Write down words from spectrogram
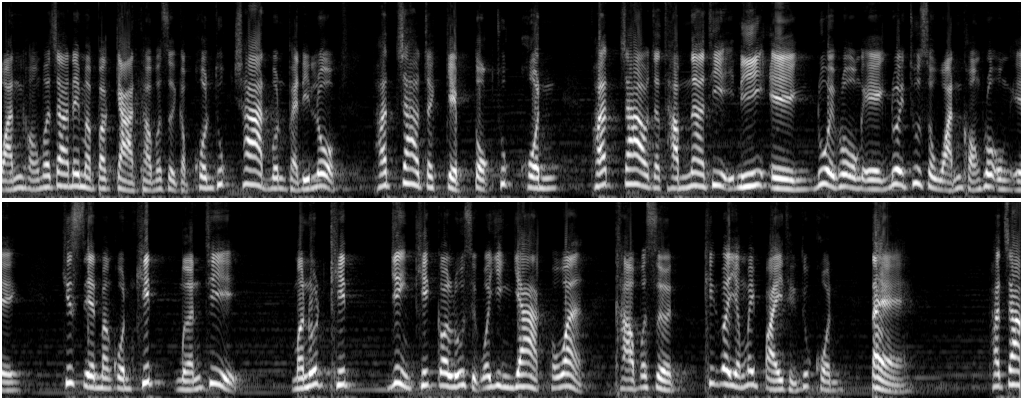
วรรค์ของพระเจ้าได้มาประกาศข่าวประเสริฐกับคนทุกชาติบนแผ่นดินโลก พระเจ้าจะเก็บตกทุกคน พระเจ้าจะทำหน้าที่นี้เองด้วยพระองค์เองด้วยทูตสวรรค์ของพระองค์เอง คริสเตียนบางคนคิดเหมือนที่มนุษย์คิดยิ่งคิดก็รู้สึกว่ายิ่งยาก เพราะว่าข่าวประเสริฐคิดว่ายังไม่ไปถึงทุกคน แต่ พระเจ้า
